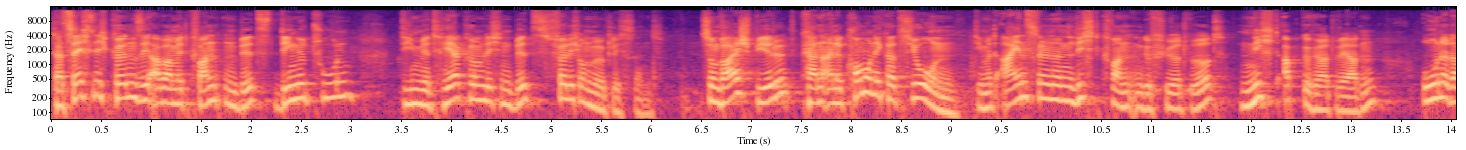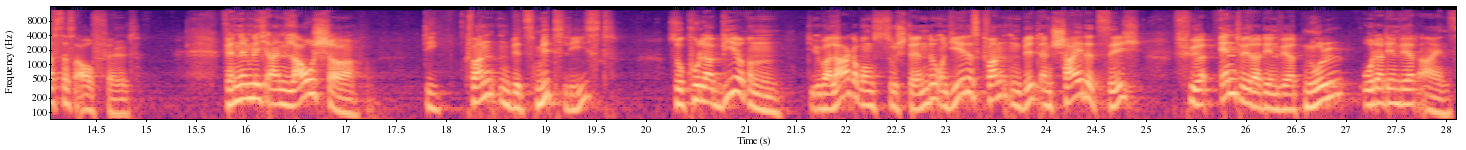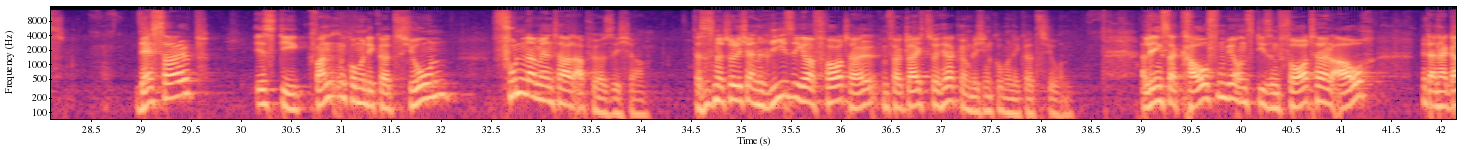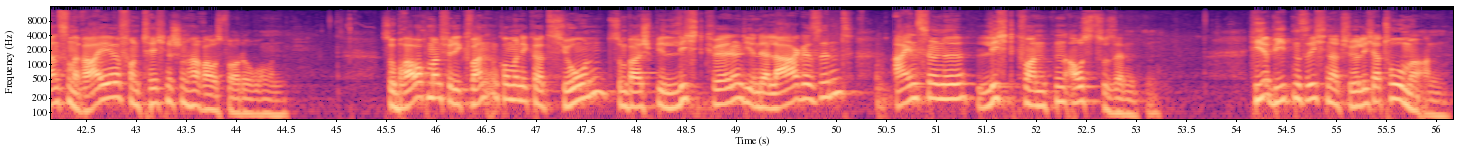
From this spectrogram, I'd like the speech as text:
Tatsächlich können Sie aber mit Quantenbits Dinge tun, die mit herkömmlichen Bits völlig unmöglich sind. Zum Beispiel kann eine Kommunikation, die mit einzelnen Lichtquanten geführt wird, nicht abgehört werden, ohne dass das auffällt. Wenn nämlich ein Lauscher die Quantenbits mitliest, so kollabieren die Überlagerungszustände und jedes Quantenbit entscheidet sich für entweder den Wert 0 oder den Wert 1. Deshalb ist die Quantenkommunikation fundamental abhörsicher. Das ist natürlich ein riesiger Vorteil im Vergleich zur herkömmlichen Kommunikation. Allerdings erkaufen wir uns diesen Vorteil auch mit einer ganzen Reihe von technischen Herausforderungen. So braucht man für die Quantenkommunikation zum Beispiel Lichtquellen, die in der Lage sind, einzelne Lichtquanten auszusenden. Hier bieten sich natürlich Atome an.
